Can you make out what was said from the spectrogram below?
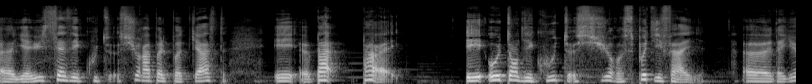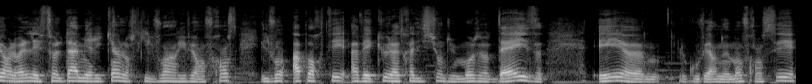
il y a eu 16 écoutes sur Apple Podcast et pas, pas, et autant d'écoutes sur Spotify. Euh, d'ailleurs, les soldats américains, lorsqu'ils vont arriver en France, ils vont apporter avec eux la tradition du Mother Days. Et euh, le gouvernement français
